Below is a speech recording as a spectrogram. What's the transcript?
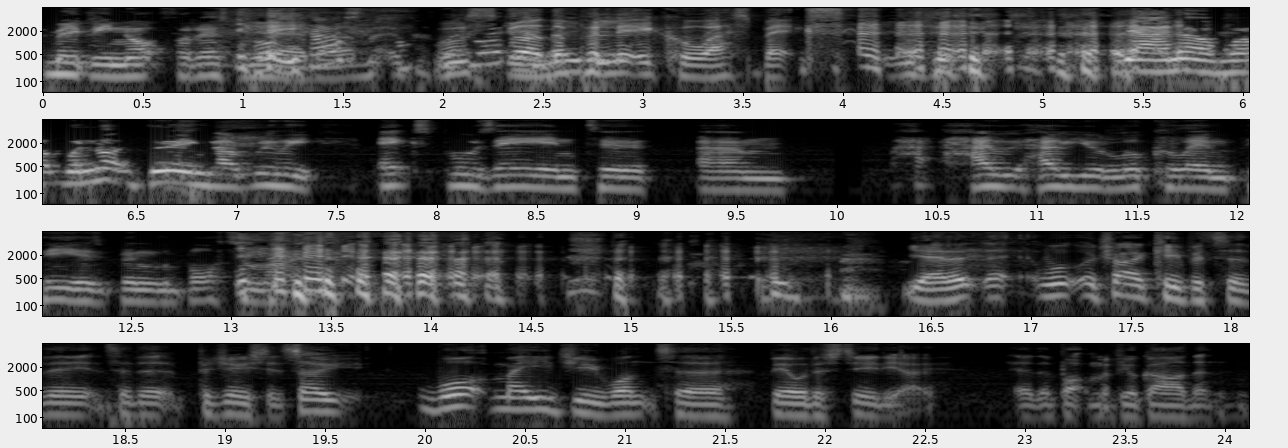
maybe not for this podcast. Yeah, we'll skirt the political aspects. yeah, I know. We're, we're, not doing a really expose into um, how how your local MP has been lobotomized. yeah, we'll, we'll try and keep it to the to the producers. So, what made you want to build a studio? at the bottom of your garden?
